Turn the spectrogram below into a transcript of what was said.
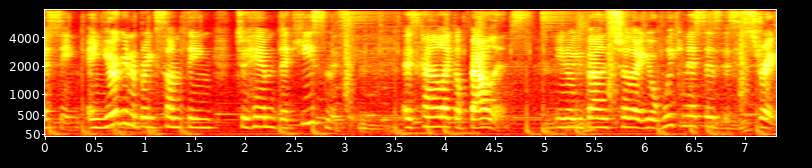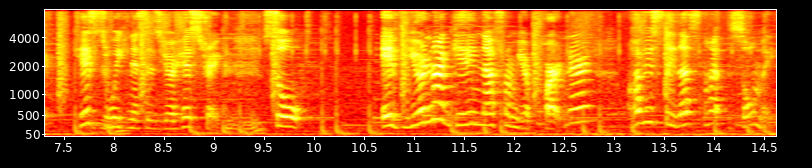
missing, and you're gonna bring something to him that he's missing. Mm-hmm. It's kind of like a balance. You know, you balance each other. Your weaknesses is his strength. His weaknesses, your his strength. Mm-hmm. So, if you're not getting that from your partner, obviously that's not the soulmate.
